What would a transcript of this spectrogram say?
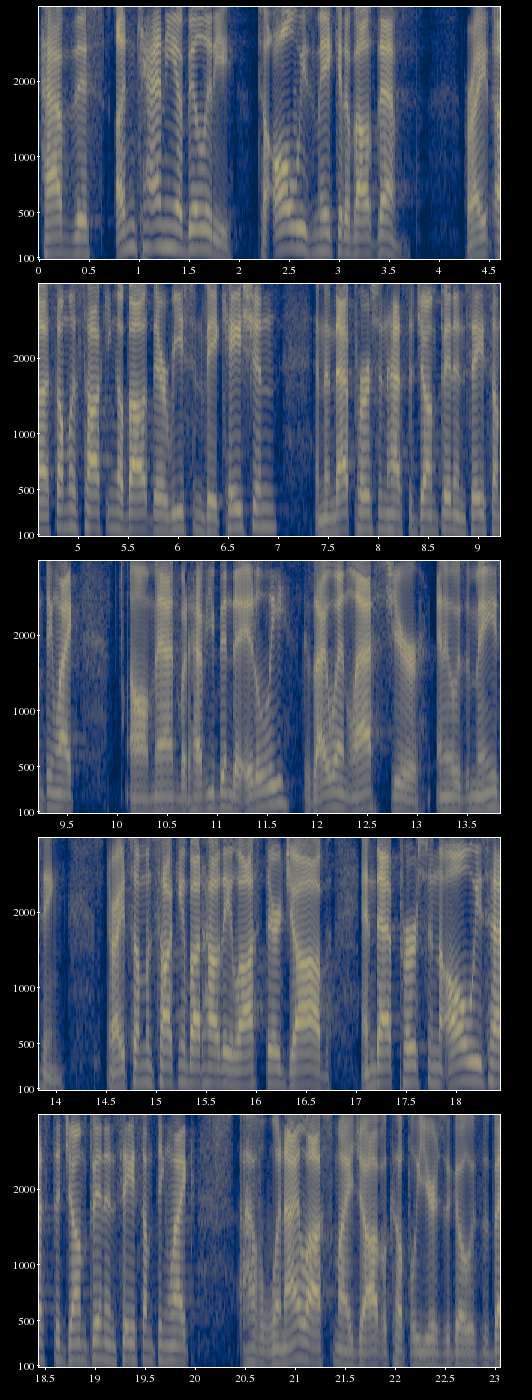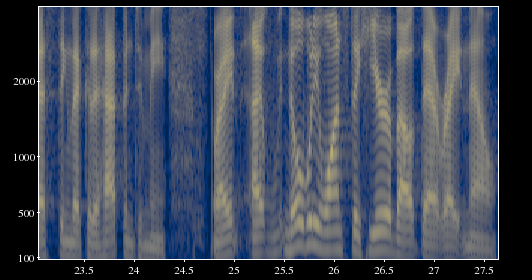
have this uncanny ability to always make it about them. Right? Uh, someone's talking about their recent vacation, and then that person has to jump in and say something like, Oh man, but have you been to Italy? Because I went last year and it was amazing right? Someone's talking about how they lost their job, and that person always has to jump in and say something like, ah, "When I lost my job a couple years ago, was the best thing that could have happened to me," right? I, nobody wants to hear about that right now,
